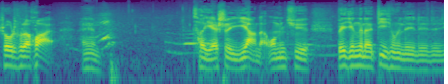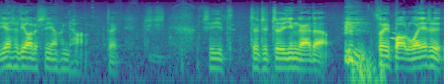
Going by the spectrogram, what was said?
说不出的话。哎，这也是一样的。我们去北京跟那弟兄也是聊的时间很长，对，是一。这这这应该的，所以保罗也是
